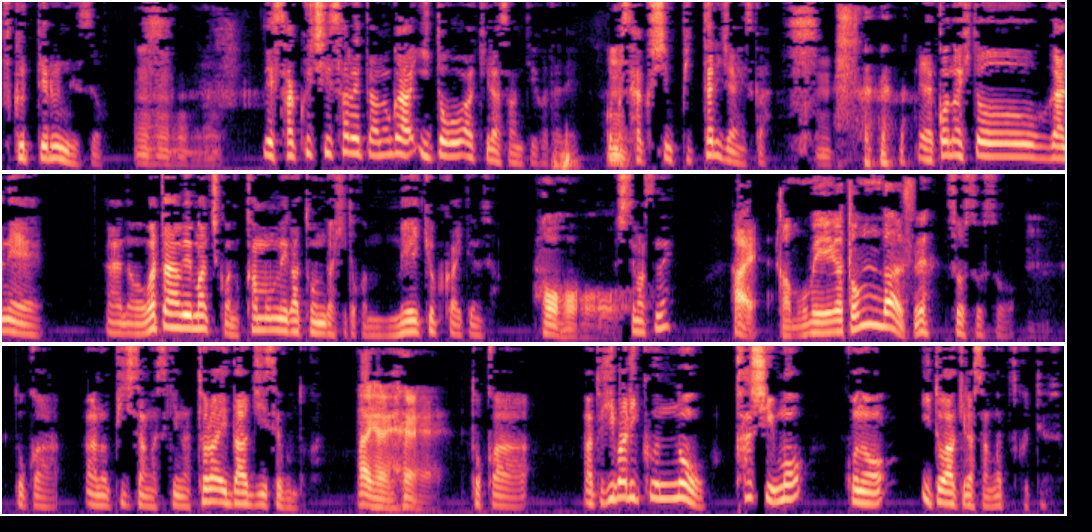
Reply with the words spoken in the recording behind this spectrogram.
作ってるんですよ。うんうんうんうん。で、作詞されたのが伊藤明さんっていう方で、この作詞ぴったりじゃないですか。えーこの人がね、あの、渡辺真知子のカモメが飛んだ日とか名曲書いてるんですよ。ほうほうほう知ってますね？はい。カモメが飛んだですね。そうそうそう。とか、あの、ピチさんが好きなトライダー G7 とか、はいはいはい。とか、あと、ひばりくんの歌詞も、この伊藤明さんが作ってるんですよ。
